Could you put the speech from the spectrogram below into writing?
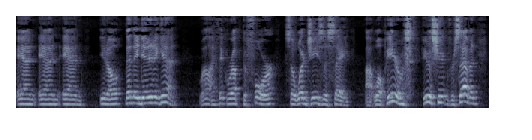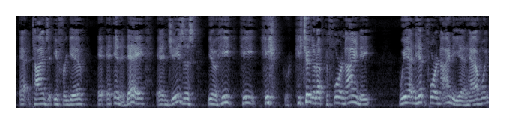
and and and you know, then they did it again. Well, I think we're up to four. So what did Jesus say? Uh, well, Peter was he was shooting for seven at times that you forgive in a day, and Jesus, you know, he he he he took it up to 490. We hadn't hit 490 yet, have we?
